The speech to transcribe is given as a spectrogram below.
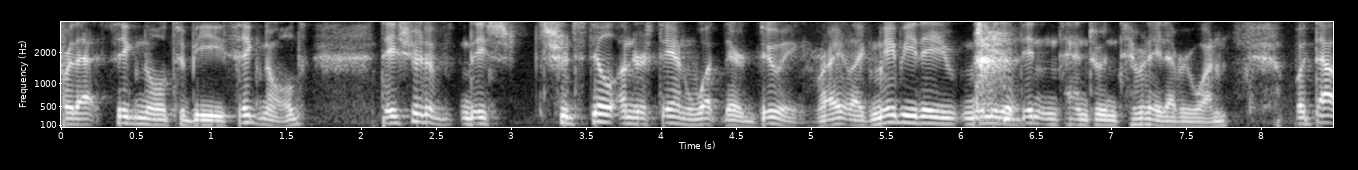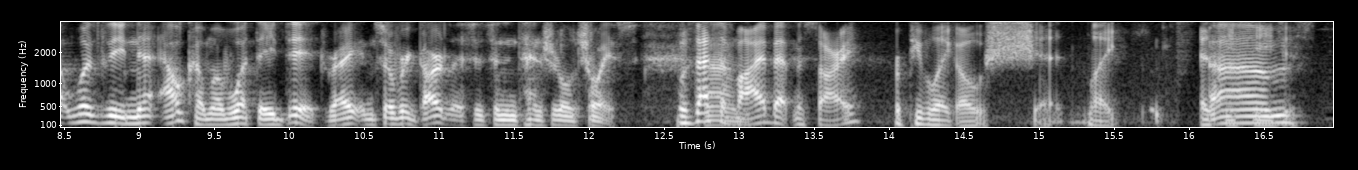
for that signal to be signaled, they should have. They sh- should still understand what they're doing, right? Like maybe they maybe they didn't intend to intimidate everyone, but that was the net outcome of what they did, right? And so, regardless, it's an intentional choice. Was that Um, the vibe at Messari? Were people like, oh shit, like SEC Um, just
